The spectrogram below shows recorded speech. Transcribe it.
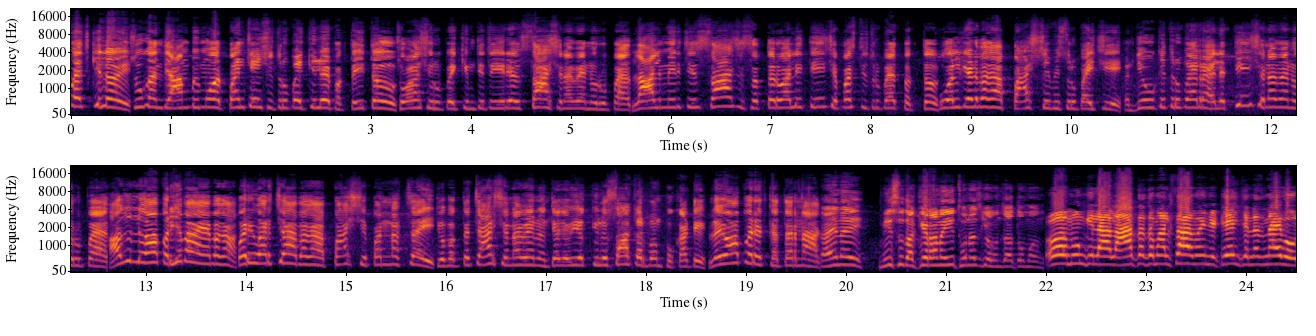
रुपयाच किलो आहे. सुगंधी आंबे मोर पंच्याऐंशी रुपये किलो आहे. फक्त इथं सोळाशे रुपये किमतीचं एरियल सहाशे नव्याण्णव रुपयात. लाल मिरची सहाशे सत्तर वाली तीनशे पस्तीस रुपयात फक्त. कोलगेट बघा पाचशे वीस रुपयाची देऊ किती रुपयाला राहिले? तीनशे नव्याण्णव रुपयात. अजून लय वापर. हे बघा हे बघा. परिवार चहा बघा पाचशे पन्नासचा आहे. तो फक्त चारशे नव्याण्णव त्याच्यावर एक किलो साखर पण फुकाटे. लय वापर आहेत खतरनाक. नाही नाही. मी सुद्धा किराणा इथूनच घेऊन जातो मग. ओ मुंगीला आला आता तर मला सहा महिने टेन्शनच नाही भाऊ.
